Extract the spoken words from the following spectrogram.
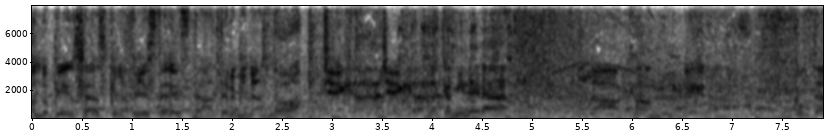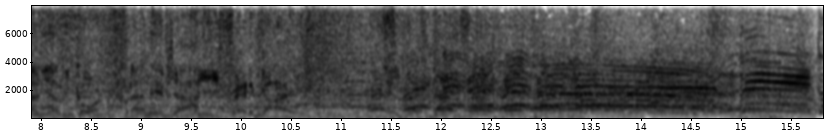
Cuando piensas que la fiesta está terminando. Llega, llega. La caminera. La caminera. Con Tania Rincón, Fran Evia y Fergay. ¡Sí!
